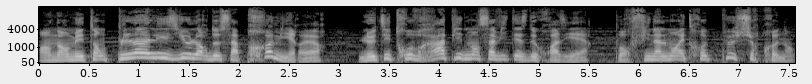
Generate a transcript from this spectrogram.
en en mettant plein les yeux lors de sa première heure, le titre trouve rapidement sa vitesse de croisière pour finalement être peu surprenant.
